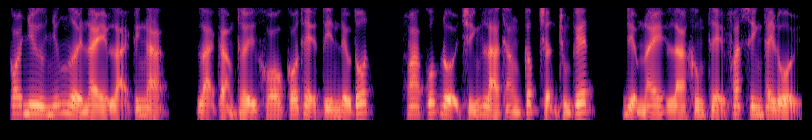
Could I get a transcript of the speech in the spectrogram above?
coi như những người này lại kinh ngạc, lại cảm thấy khó có thể tin đều tốt, Hoa Quốc đội chính là thăng cấp trận chung kết, điểm này là không thể phát sinh thay đổi.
